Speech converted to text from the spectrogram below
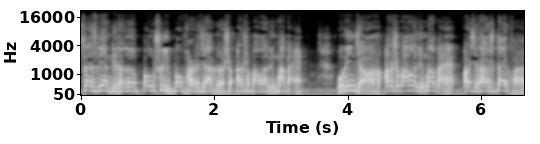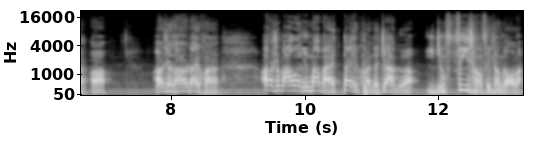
，4S 店给他的包税包牌的价格是二十八万零八百。我跟你讲啊，二十八万零八百，而且他是贷款啊。而且他是贷款，二十八万零八百贷款的价格已经非常非常高了。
